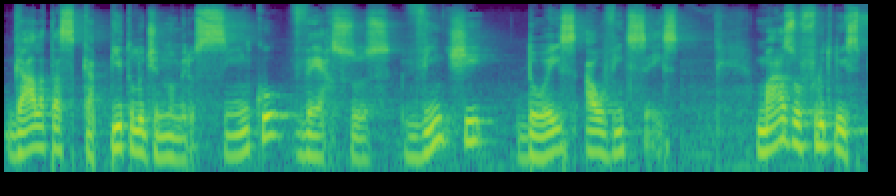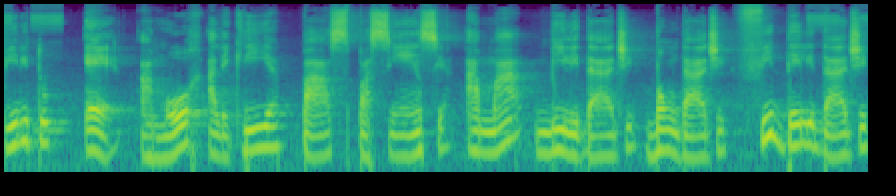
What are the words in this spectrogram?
Gálatas, capítulo de número 5, versos 22 ao 26. Mas o fruto do Espírito é amor, alegria, paz, paciência, amabilidade, bondade, fidelidade,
